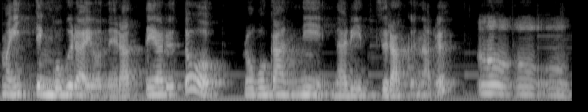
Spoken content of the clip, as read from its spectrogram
まあ、1.5ぐらいを狙ってやると老眼になりづらくなる。うんうんうん。っ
